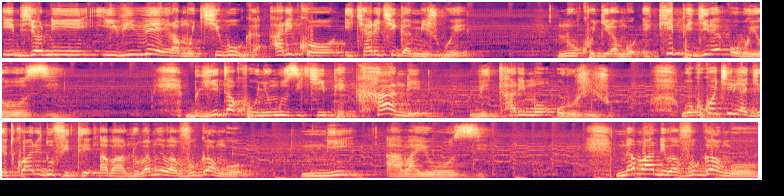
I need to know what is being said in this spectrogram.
Ibyo ni ibibera mu kibuga ariko icyari kigamijwe ni ukugira ngo ekipi igire ubuyobozi bwita ku nyungu z'ikipe kandi bitarimo urujijo. Ngo kuko kiriya gihe twari dufite abantu bamwe bavuga ngo ni abayobozi n'abandi bavuga ngo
